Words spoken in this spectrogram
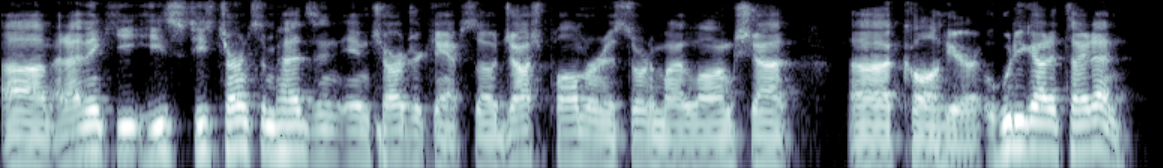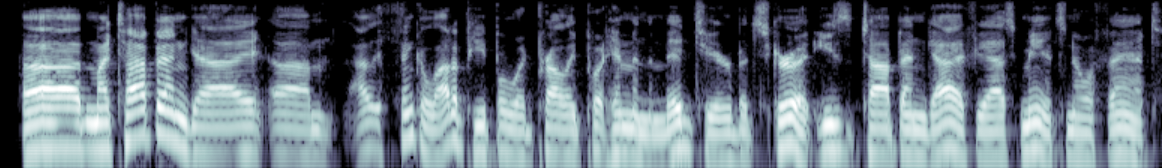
Um, and I think he he's he's turned some heads in, in Charger camp. So Josh Palmer is sort of my long shot uh, call here. Who do you got at tight end? Uh, my top end guy, um, I think a lot of people would probably put him in the mid tier, but screw it, he's the top end guy. If you ask me, it's Noah Fant.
